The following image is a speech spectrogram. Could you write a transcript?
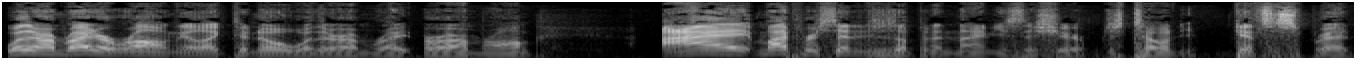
Whether I'm right or wrong, they like to know whether I'm right or I'm wrong. I my percentage is up in the 90s this year. I'm just telling you, against the spread,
